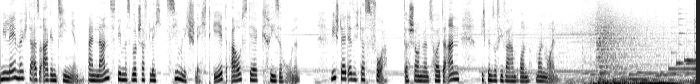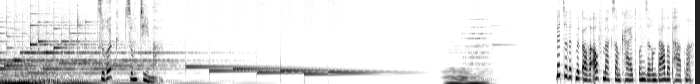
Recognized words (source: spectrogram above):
Millet möchte also Argentinien, ein Land, dem es wirtschaftlich ziemlich schlecht geht, aus der Krise holen. Wie stellt er sich das vor? Das schauen wir uns heute an. Ich bin Sophie Warmbrunn. Moin, moin. Zurück zum Thema. Bitte widmet eure Aufmerksamkeit unserem Werbepartner.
